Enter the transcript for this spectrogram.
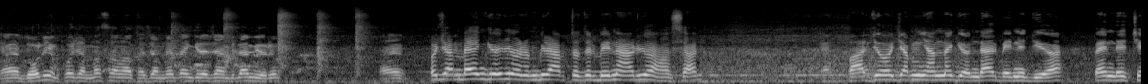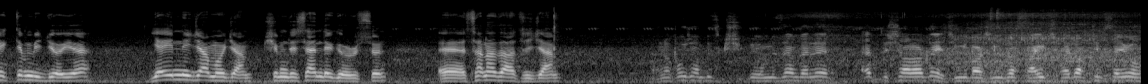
Yani doluyum hocam. Nasıl anlatacağım, nereden gireceğim bilemiyorum. Yani Hocam ben görüyorum bir haftadır beni arıyor Hasan. Fatih hocamın yanına gönder beni diyor. Ben de çektim videoyu. Yayınlayacağım hocam. Şimdi sen de görürsün. Ee, sana da atacağım. Yani hocam biz küçüklüğümüzden beri hep dışarılardayız. Çünkü başımıza sahip çıkacak kimse yok.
